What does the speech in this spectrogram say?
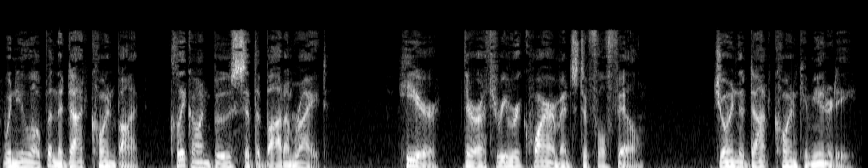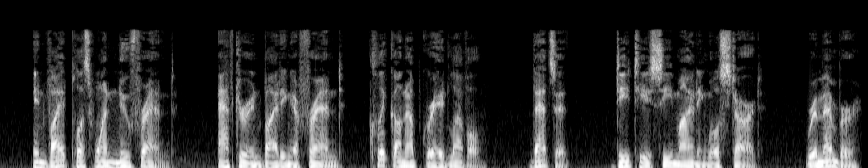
When you open the Dotcoin bot, click on Boosts at the bottom right. Here, there are three requirements to fulfill. Join the Dotcoin community. Invite plus one new friend. After inviting a friend, click on Upgrade Level. That's it. DTC mining will start. Remember,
